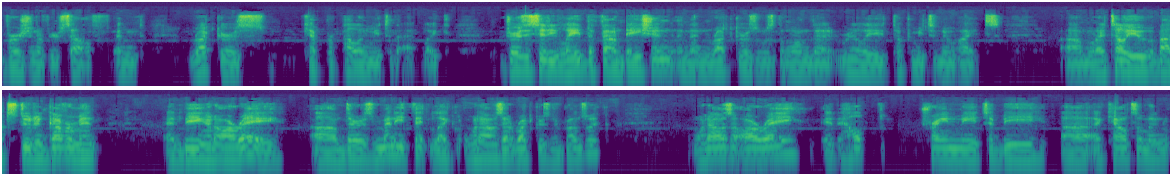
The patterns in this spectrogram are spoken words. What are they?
version of yourself. And Rutgers kept propelling me to that. Like Jersey City laid the foundation, and then Rutgers was the one that really took me to new heights. Um, when I tell you about student government and being an RA, um, there's many things. Like when I was at Rutgers, New Brunswick, when I was an RA, it helped train me to be uh, a councilman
